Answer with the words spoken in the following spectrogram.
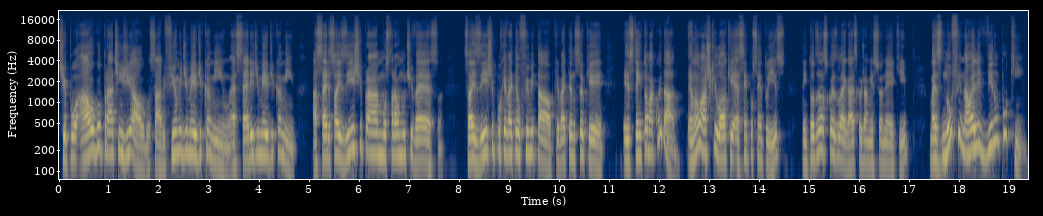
tipo algo para atingir algo, sabe? Filme de meio de caminho, é série de meio de caminho. A série só existe para mostrar o multiverso. Só existe porque vai ter o filme tal, porque vai ter não sei o quê. Eles têm que tomar cuidado. Eu não acho que Loki é 100% isso. Tem todas as coisas legais que eu já mencionei aqui. Mas no final ele vira um pouquinho.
